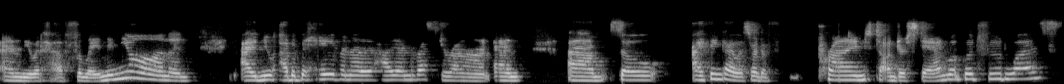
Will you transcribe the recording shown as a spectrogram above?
And we would have filet mignon, and I knew how to behave in a high end restaurant. And um, so I think I was sort of primed to understand what good food was.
